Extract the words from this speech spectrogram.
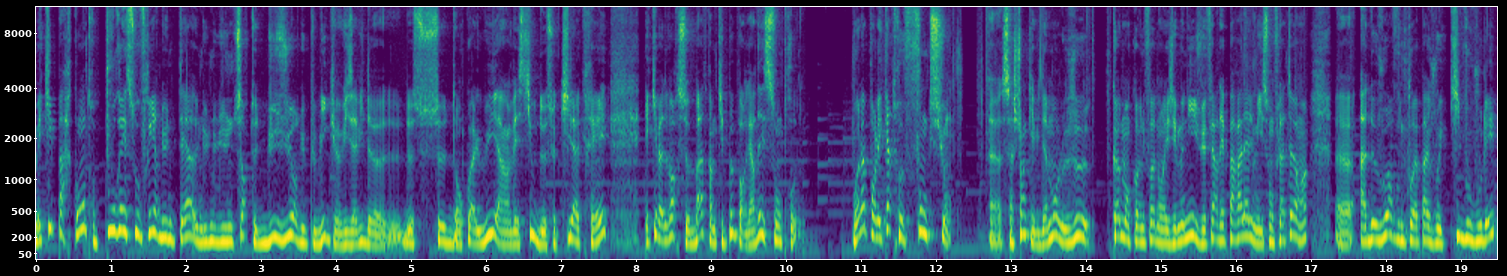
mais qui par contre pourrait souffrir d'une sorte d'usure du public vis-à-vis de, ce dans quoi lui a investi ou de ce qu'il a créé, et qui va devoir se battre un petit peu pour garder son trône. Voilà pour les quatre fonctions. Euh, sachant qu'évidemment le jeu, comme encore une fois dans l'hégémonie, je vais faire des parallèles mais ils sont flatteurs, hein, euh, à deux joueurs vous ne pourrez pas jouer qui vous voulez,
